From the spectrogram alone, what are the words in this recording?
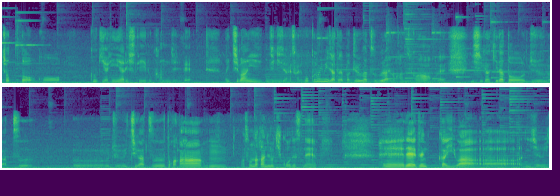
ちょっとこう空気がひんやりしている感じで一番いい時期じゃないですかね。僕のイメージだとやっぱ10月ぐらいの感じかな。これ石垣だと10月11月とかかな、うんまあ、そんな感じの気候ですね。えー、で、前回は21、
